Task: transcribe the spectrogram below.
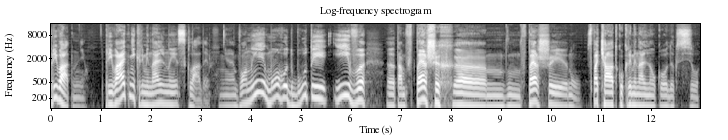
Приватні. Приватні кримінальні склади. Е, Вони можуть бути і в е, там в перших е, в перший, ну, спочатку кримінального кодексу,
